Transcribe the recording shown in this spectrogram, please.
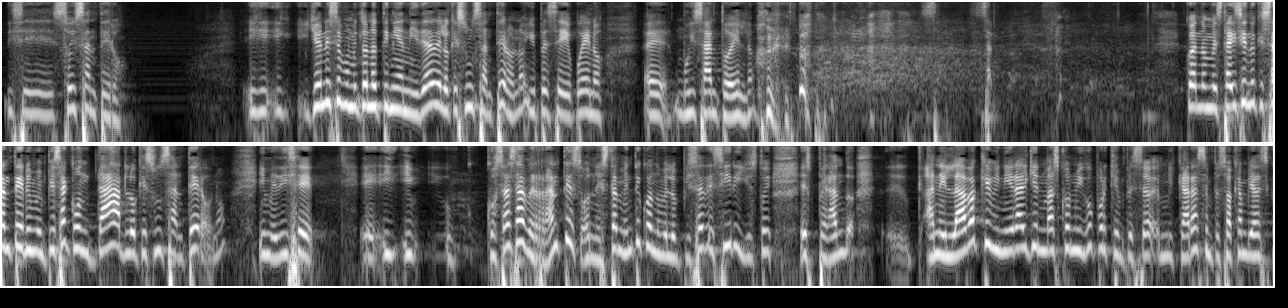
Dice, soy santero. Y, yo en ese momento no tenía ni idea de lo que es un santero, ¿no? Yo pensé, bueno, eh, muy santo él, ¿no? cuando me está diciendo que es santero y me empieza a contar lo que es un santero, ¿no? Y me dice, eh, y, cosas aberrantes, honestamente, cuando me lo empieza a decir y yo estoy esperando, eh, anhelaba que viniera alguien más conmigo porque empecé, mi cara se empezó a cambiar.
